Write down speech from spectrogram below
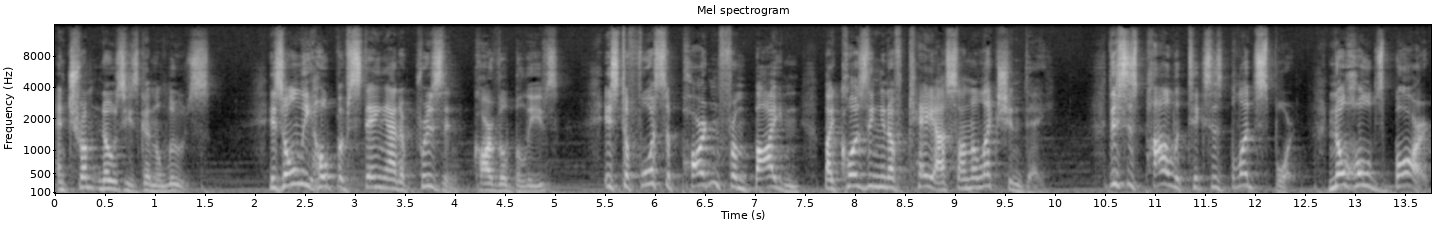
and Trump knows he's going to lose. His only hope of staying out of prison, Carville believes, is to force a pardon from Biden by causing enough chaos on election day. This is politics as blood sport, no holds barred,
